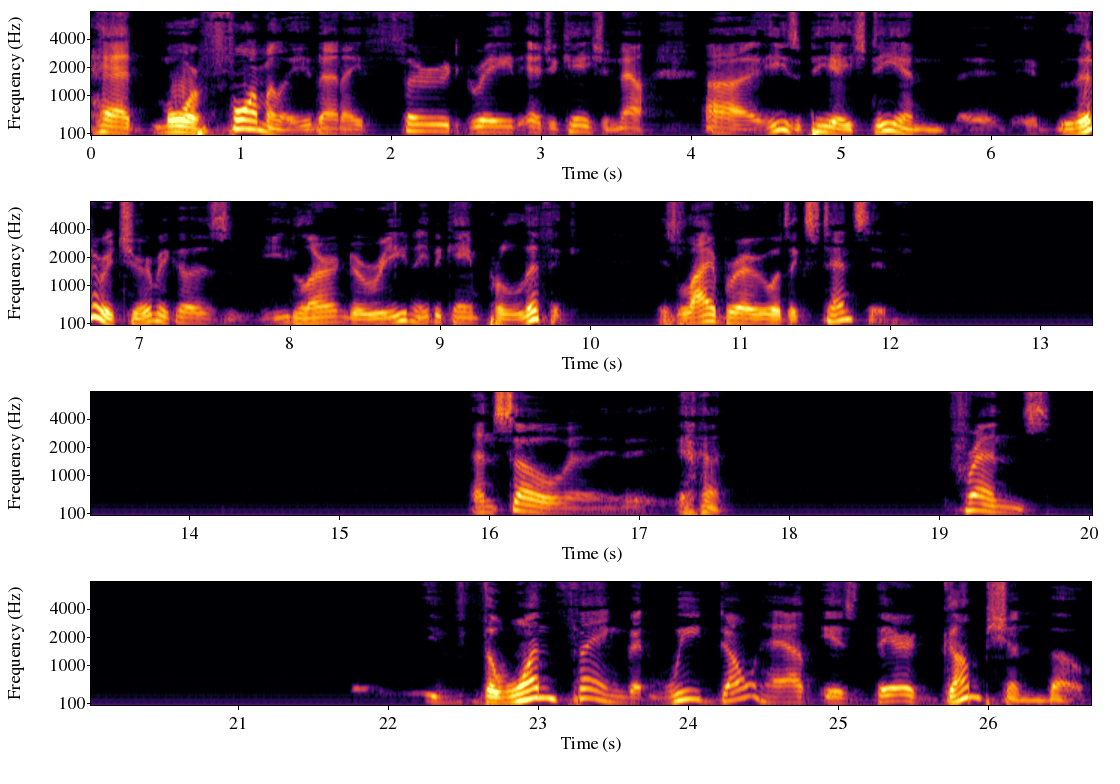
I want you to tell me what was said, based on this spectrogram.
had more formally than a third grade education. Now, uh, he's a PhD in literature because he learned to read and he became prolific. His library was extensive. And so, uh, friends, the one thing that we don't have is their gumption, though.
